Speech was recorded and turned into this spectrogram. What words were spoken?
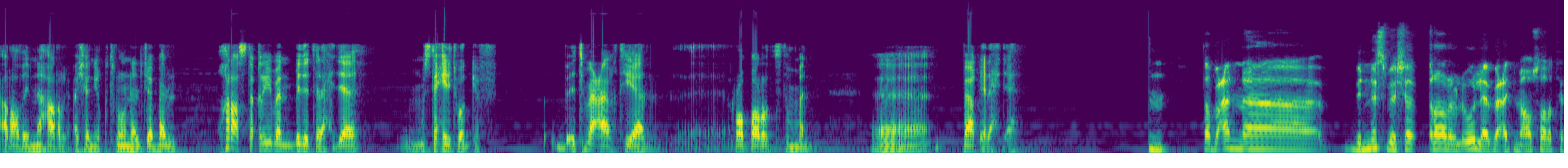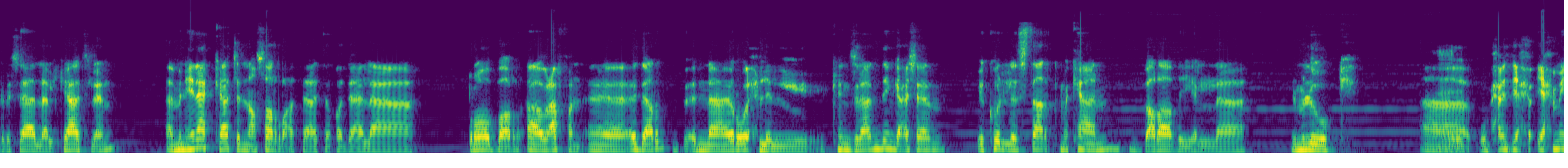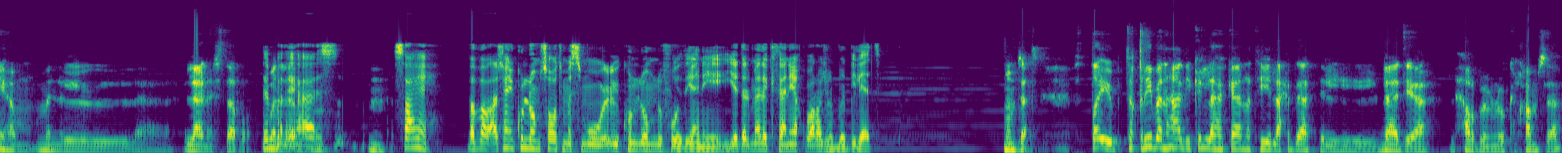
أراضي النهر عشان يقتلون الجبل. وخلاص تقريبا بدأت الأحداث مستحيل توقف. اتبع اغتيال آه، روبرت ثم آه، باقي الأحداث. طبعا بالنسبة للشرارة الأولى بعد ما وصلت الرسالة لكاتلين من هناك كاتلين أصرت أعتقد على روبر أو عفوا آه، إدارد بأنه يروح للكينجز لاندنج عشان يكون لستارك مكان بأراضي ال- الملوك آه، وبحيث يح- يحميهم من ال- لانستر ولا- آه، س- مم. صحيح. بالضبط عشان يكون لهم صوت مسموع ويكون لهم نفوذ يعني يد الملك ثاني أقوى رجل بالبلاد. ممتاز. طيب تقريبا هذه كلها كانت هي الأحداث البادئة لحرب الملوك الخمسة.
